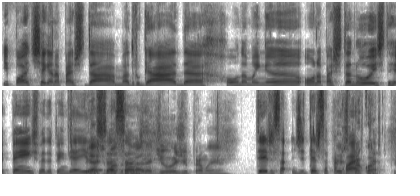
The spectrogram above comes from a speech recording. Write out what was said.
e pode chegar na parte da madrugada ou na manhã ou na parte da noite, de repente, vai depender aí da Viagem de situação madrugada de hoje pra amanhã. Terça, de terça para Terça quarta. quarta.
